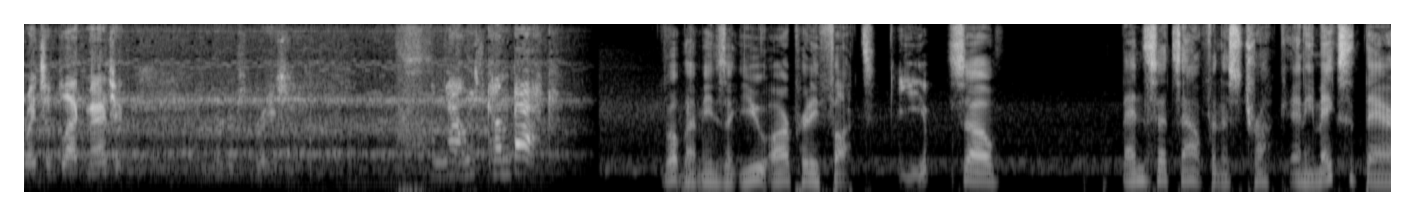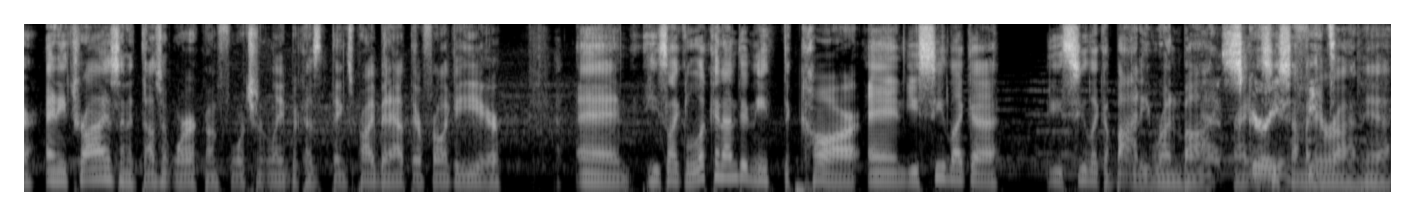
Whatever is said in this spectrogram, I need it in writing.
Rites of black magic, and murder sprees. And now he's come back. Well, that means that you are pretty fucked. Yep. So Ben sets out for this truck and he makes it there and he tries and it doesn't work, unfortunately, because the thing's probably been out there for like a year. And he's like looking underneath the car and you see like a you see like a body run by. right? You see scurrying somebody feet. run, yeah.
